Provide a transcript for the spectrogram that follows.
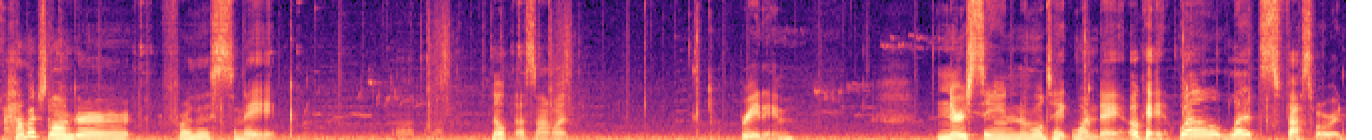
How much longer for the snake? Nope, that's not what. Breeding. Nursing will take one day. Okay, well, let's fast forward.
